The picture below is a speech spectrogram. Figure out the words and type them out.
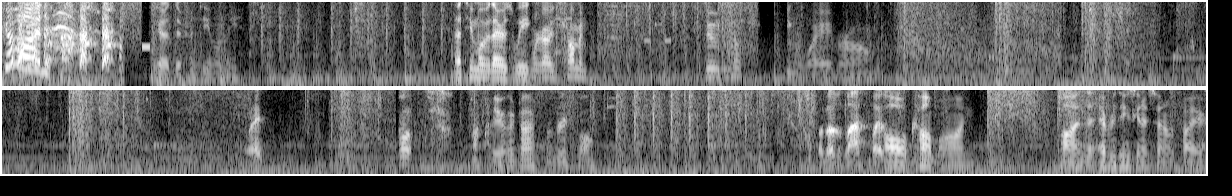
Come on. I got a different team on me. That team over there is weak. Oh my god, he's coming. Dude, no f***ing way, bro. Right? Oh, fuck the other guy for free fall. Well, those last players. Oh, come on. On, everything's gonna set on fire.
